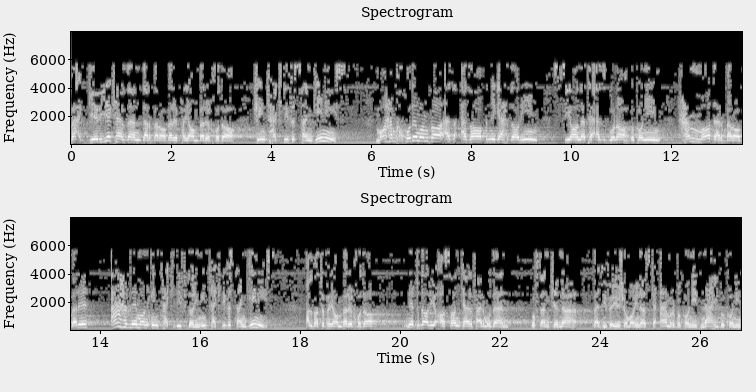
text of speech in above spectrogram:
و گریه کردند در برابر پیامبر خدا که این تکلیف سنگینی است ما هم خودمان را از عذاب نگه داریم سیانت از گناه بکنیم هم ما در برابر اهلمان این تکلیف داریم. این تکلیف سنگینی است البته پیامبر خدا مقداری آسان کرد فرمودن گفتن که نه وظیفه شما این است که امر بکنید نهی بکنید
